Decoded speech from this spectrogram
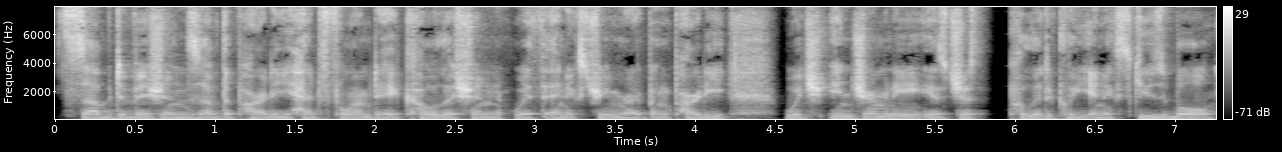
subdivisions of the party had formed a coalition with an extreme right wing party, which in Germany is just politically inexcusable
